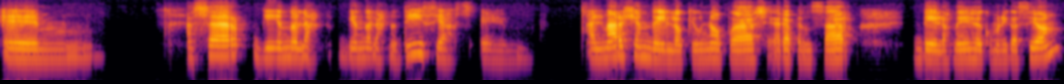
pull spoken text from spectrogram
Em, ayer, viendo las, viendo las noticias, em, al margen de lo que uno pueda llegar a pensar de los medios de comunicación,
